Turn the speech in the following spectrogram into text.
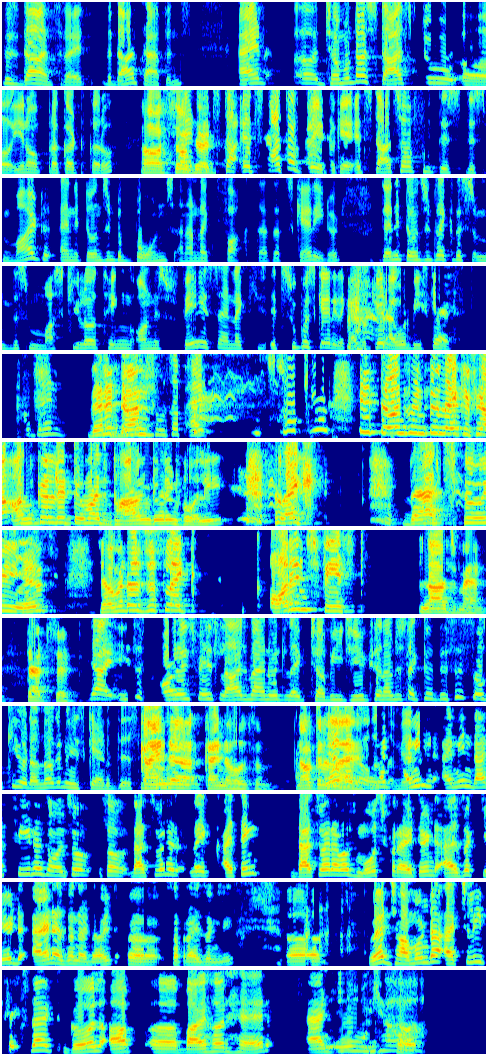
this dance, right? The dance happens, and uh, Jamunda starts to, uh, you know, prakat karo. Oh, so and good. it, it starts off great. Okay, it starts off with this this mud, and it turns into bones, and I'm like, "Fuck, that that's scary, dude." Then it turns into like this mm, this muscular thing on his face, and like it's super scary. Like as a kid, I would be scared. But then Then it turns. shows up, and it's so cute. It turns into like if your uncle did too much bhang during Holi. like that's who he is. Jamunda is just like orange faced large man. That's it. Yeah, he's just orange faced large man with like chubby cheeks, and I'm just like, dude, this is so cute. I'm not gonna be scared of this. Kinda kinda wholesome. Not gonna yeah, lie. but, Awesome, but yeah. I mean, I mean that scene is also so. That's where, like, I think that's where I was most frightened as a kid and as an adult. Uh, surprisingly, uh, where Jamunda actually picks that girl up uh, by her hair and he Oh eats yeah. her.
